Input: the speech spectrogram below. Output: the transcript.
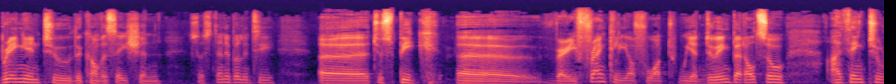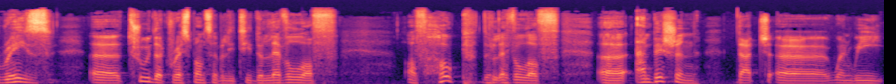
bring into the conversation sustainability, uh, to speak very frankly of what we are doing, but also, I think, to raise through that responsibility the level of of hope, the level of uh, ambition that uh, when we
